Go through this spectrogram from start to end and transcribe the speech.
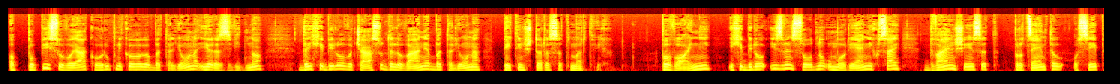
Ob popisu vojakov Rupnikovega bataljona je razvidno, da jih je bilo v času delovanja bataljona 45 mrtvih. Po vojni jih je bilo izvensodno umorjenih vsaj 62% oseb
